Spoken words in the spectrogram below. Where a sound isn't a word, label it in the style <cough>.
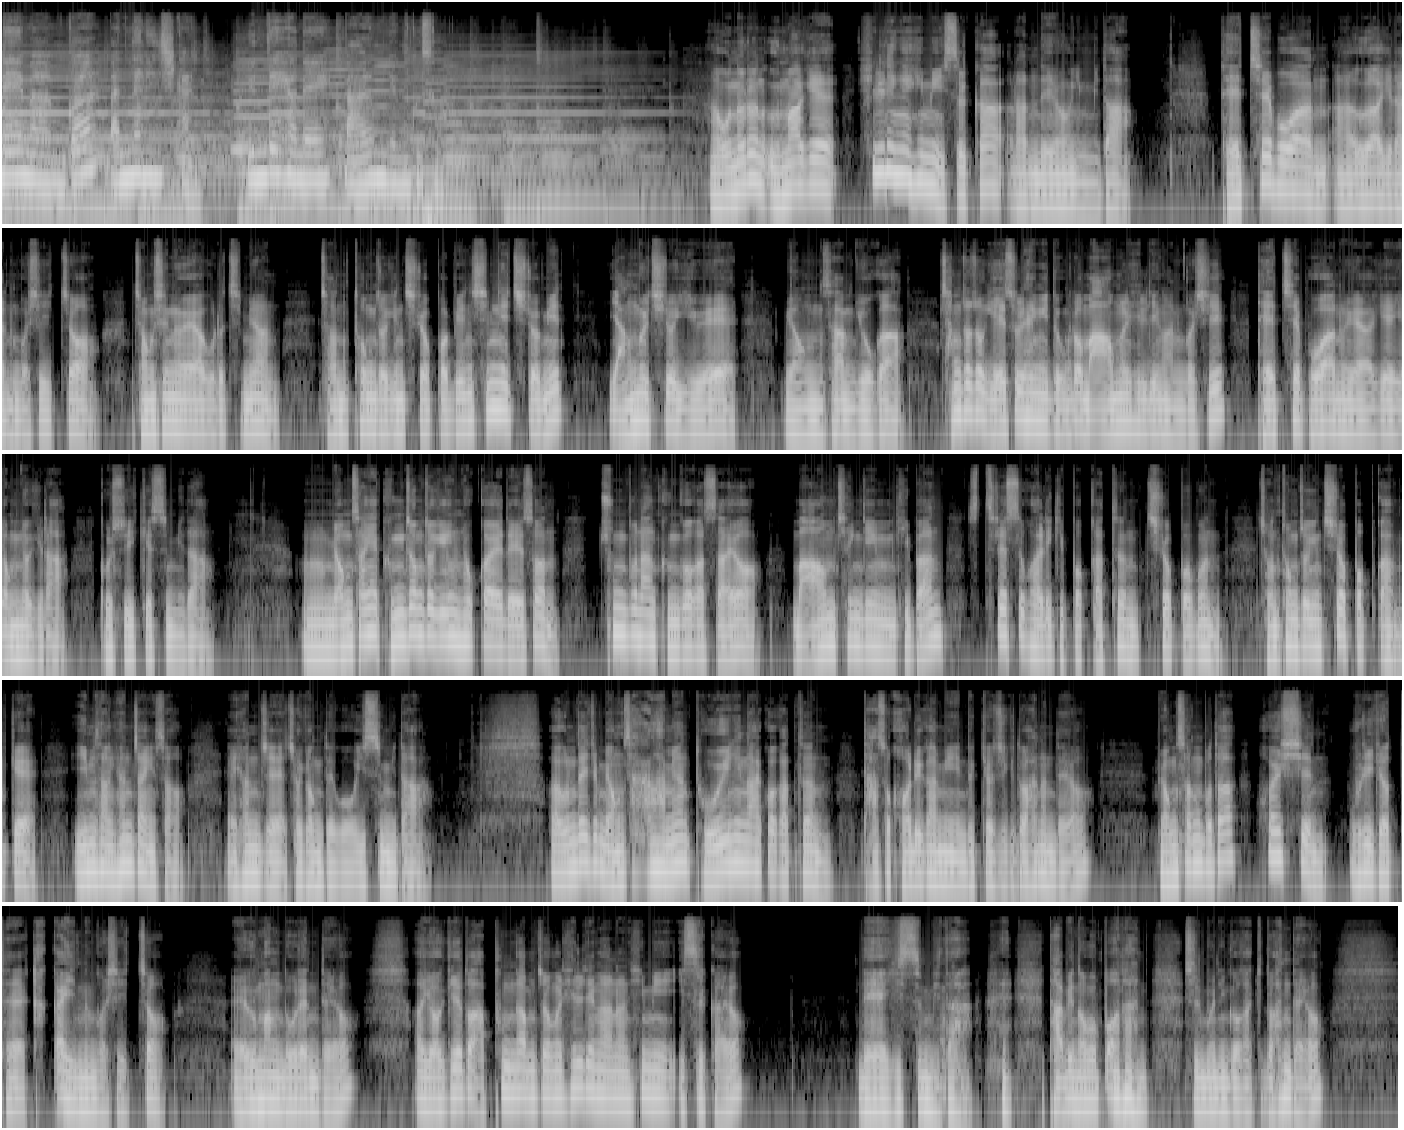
만나는 시간 윤대현의 마음 연구소 오늘은 음악에 힐링의 힘이 있을까라는 내용입니다. 대체 보완 아, 의학이라는 것이 있죠. 정신의학으로 치면 전통적인 치료법인 심리치료 및 약물치료 이외에 명상, 요가, 창조적 예술 행위 등으로 마음을 힐링하는 것이 대체 보완 의학의 영역이라 볼 수 있겠습니다. 음, 명상의 긍정적인 효과에 대해선 충분한 근거가 쌓여 마음 챙김 기반 스트레스 관리 기법 같은 치료법은 전통적인 치료법과 함께 임상 현장에서 현재 적용되고 있습니다. 아, 그런데 이제 명상하면 도인이나 할 것 같은 다소 거리감이 느껴지기도 하는데요. 명상보다 훨씬 우리 곁에 가까이 있는 것이 있죠. 예, 음악 노래인데요. 아, 여기에도 아픈 감정을 힐링하는 힘이 있을까요? 네, 있습니다. <laughs> 답이 너무 뻔한 질문인 것 같기도 한데요.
